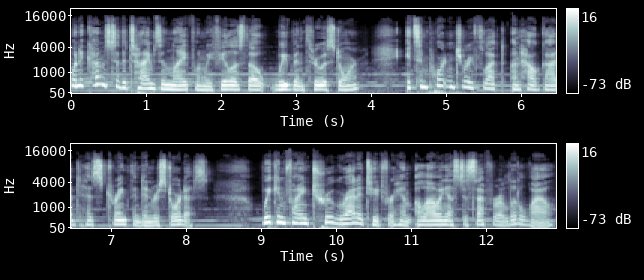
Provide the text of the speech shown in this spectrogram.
When it comes to the times in life when we feel as though we've been through a storm, it's important to reflect on how God has strengthened and restored us. We can find true gratitude for Him allowing us to suffer a little while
